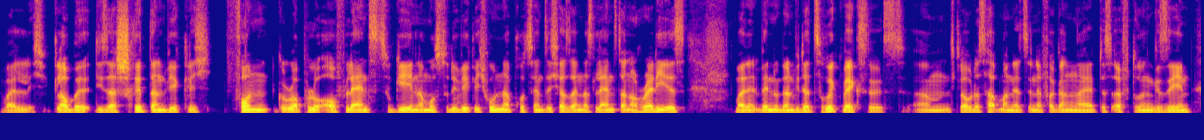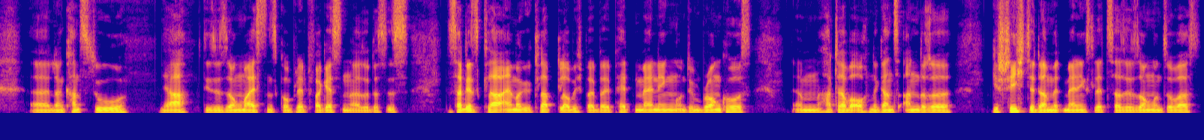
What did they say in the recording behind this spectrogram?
Weil ich glaube, dieser Schritt dann wirklich von Garoppolo auf Lance zu gehen, da musst du dir wirklich 100% sicher sein, dass Lance dann auch ready ist, weil wenn du dann wieder zurückwechselst, ähm, ich glaube, das hat man jetzt in der Vergangenheit des Öfteren gesehen, äh, dann kannst du ja, die Saison meistens komplett vergessen. Also das ist, das hat jetzt klar einmal geklappt, glaube ich, bei, bei Peyton Manning und den Broncos, ähm, hatte aber auch eine ganz andere Geschichte da mit Mannings letzter Saison und sowas,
